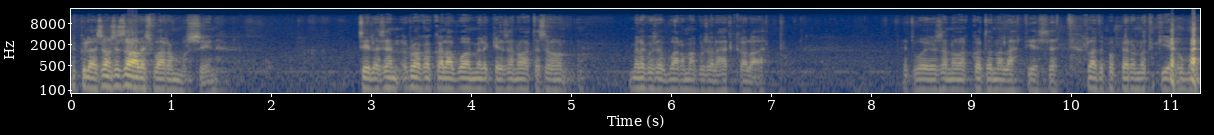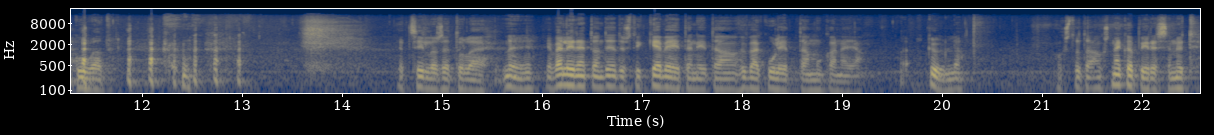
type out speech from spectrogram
No kyllä se on se saalisvarmuus siinä. Sillä sen ruokakalan voi melkein sanoa, että se on melkoisen varma, kun sä lähdet kalaa. Että, että voi jo sanoa kotona lähtiessä, että laitapa perunat kiehumaan kuuvelta. Et silloin se tulee. Niin. Ja välineet on tietysti keveitä, niitä on hyvä kuljettaa mukana. Ja... Kyllä. Onko tota, näköpiirissä nyt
